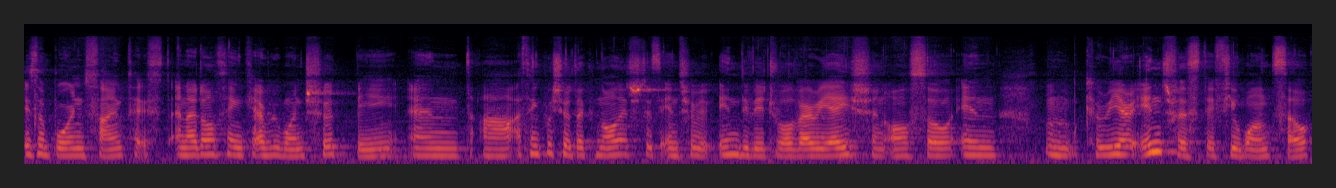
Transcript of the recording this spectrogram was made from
is a born scientist, and I don't think everyone should be. And uh, I think we should acknowledge this individual variation also in um, career interest, if you want so.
